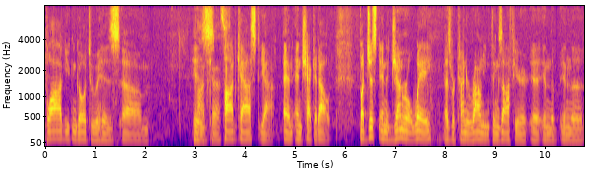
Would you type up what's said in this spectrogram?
blog. You can go to his um, his Podcast. podcast. Yeah, and and check it out. But just in a general way, as we're kind of rounding things off here uh, in the in the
